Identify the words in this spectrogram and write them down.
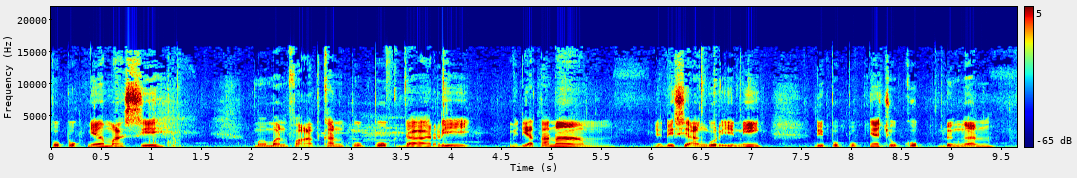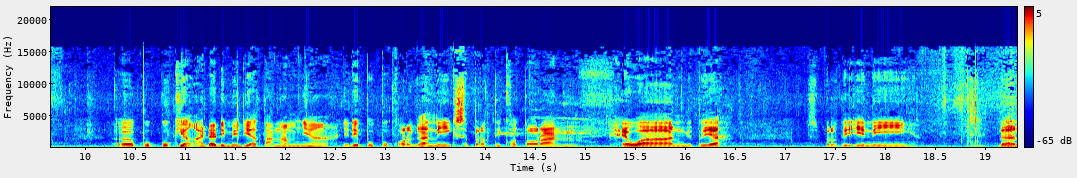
pupuknya masih memanfaatkan pupuk dari media tanam. Jadi si anggur ini dipupuknya cukup dengan e, pupuk yang ada di media tanamnya. Jadi pupuk organik seperti kotoran hewan gitu ya. Seperti ini dan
